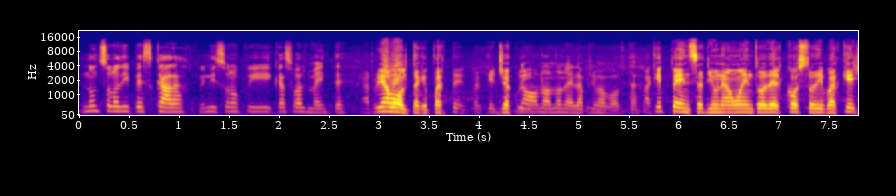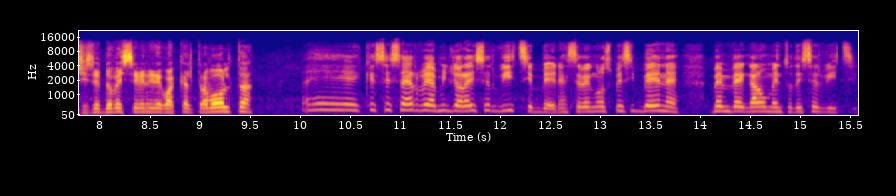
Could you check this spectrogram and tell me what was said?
Non sono di Pescara, quindi sono qui casualmente. È la prima volta che parcheggia qui? No, no, non è la prima volta. Ma che pensa di un aumento del costo dei parcheggi se dovesse venire qualche altra volta? Eh, che se serve a migliorare i servizi è bene, se vengono spesi bene ben venga l'aumento dei servizi.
